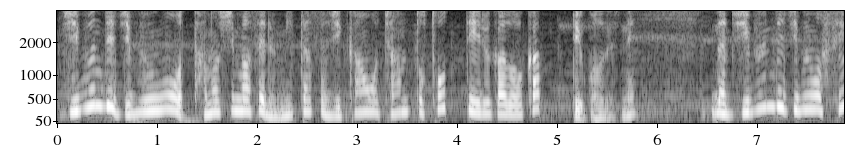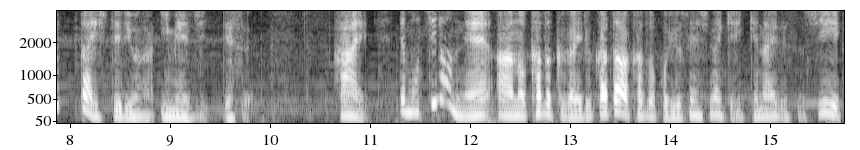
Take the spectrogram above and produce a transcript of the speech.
自分で自分を楽しませる満たす時間をちゃんととっているかどうかっっていうことですね。だ自分で自分を接待しているようなイメージです。はい。でもちろんねあの家族がいる方は家族を優先しなきゃいけないですし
